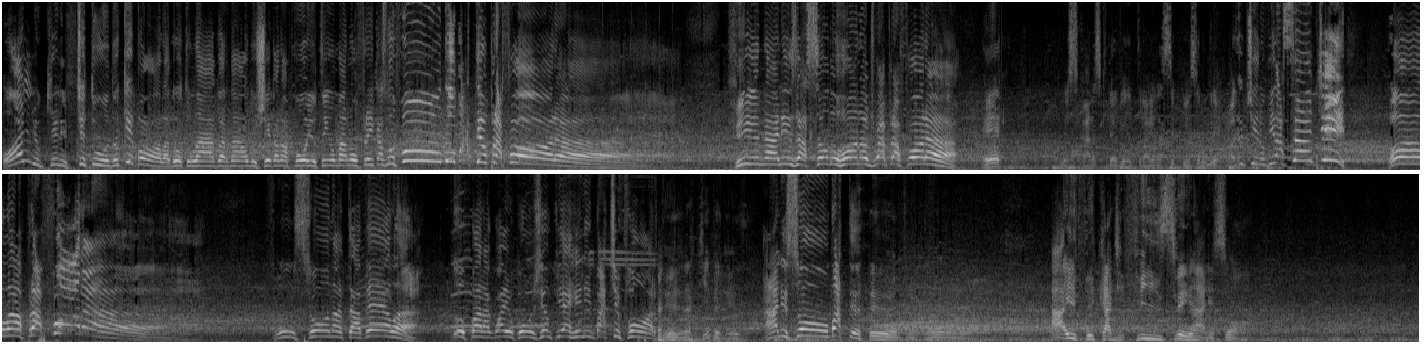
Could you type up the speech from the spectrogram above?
Olha o que ele... De tudo, que bola do outro lado, Arnaldo chega no apoio, tem o Marlon Freitas no fundo, bateu pra fora! Finalização do Ronald, vai pra fora! É... Duas caras que devem entrar aí na sequência no Grêmio. Olha o tiro, Vila Sante! Bola pra fora! Funciona a tabela do paraguaio com o Jean-Pierre, ele bate forte. Né? Que beleza. Alisson bateu pro gol. Aí fica difícil, hein, Alisson?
